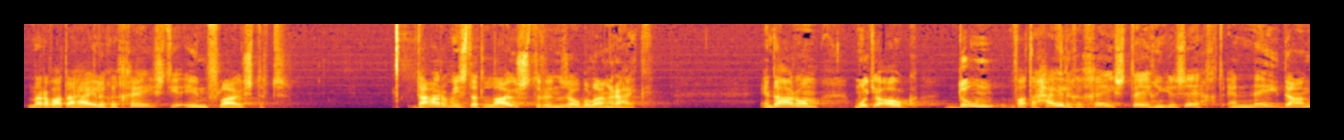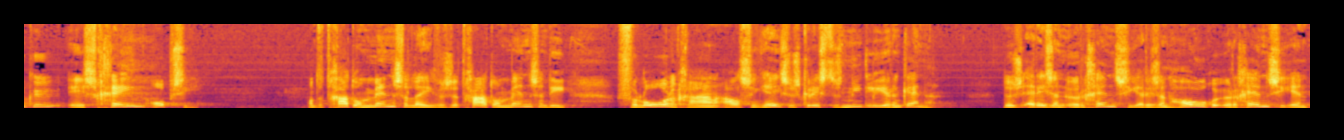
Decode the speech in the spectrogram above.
naar wat de Heilige Geest je influistert. Daarom is dat luisteren zo belangrijk. En daarom moet je ook doen wat de Heilige Geest tegen je zegt. En nee, dank u is geen optie. Want het gaat om mensenlevens. Het gaat om mensen die verloren gaan als ze Jezus Christus niet leren kennen. Dus er is een urgentie, er is een hoge urgentie in.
